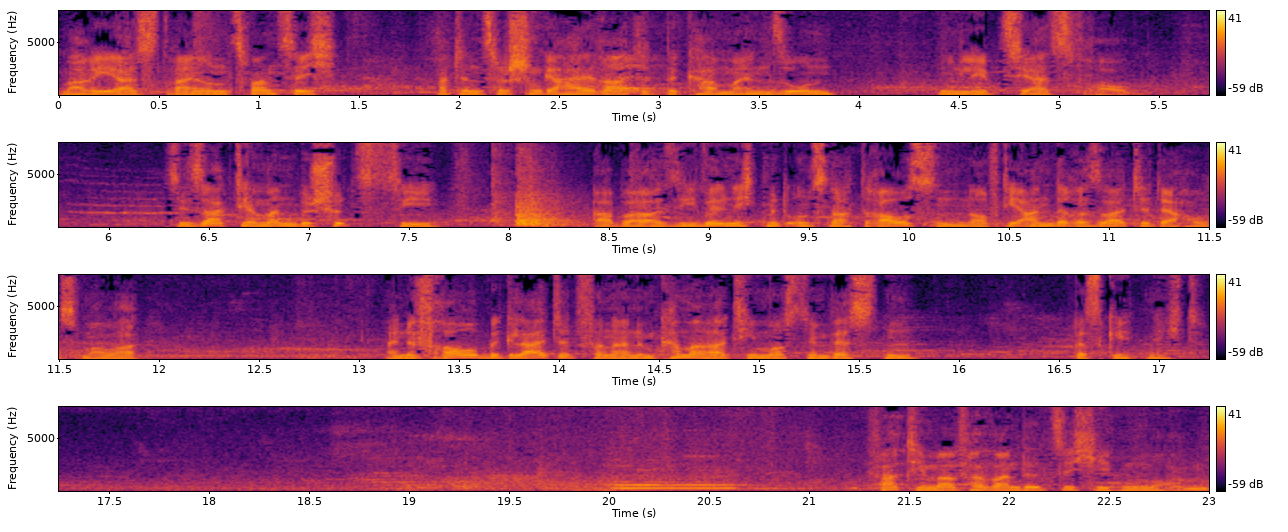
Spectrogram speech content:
Maria ist 23. hat inzwischen geheiratet, bekam einen Sohn. Nun lebt sie als Frau. Sie sagt, ihr Mann beschützt sie, aber sie will nicht mit uns nach draußen, auf die andere Seite der Hausmauer. Eine Frau begleitet von einem Kamerateam aus dem Westen, das geht nicht. Fatima verwandelt sich jeden Morgen.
